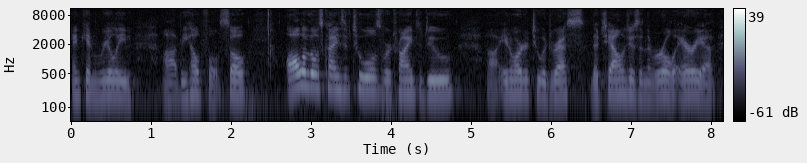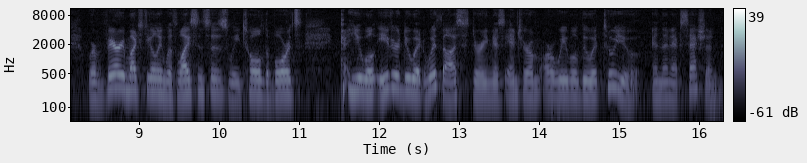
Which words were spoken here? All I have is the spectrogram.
and can really uh, be helpful. So, all of those kinds of tools we're trying to do uh, in order to address the challenges in the rural area. We're very much dealing with licenses. We told the boards, you will either do it with us during this interim or we will do it to you in the next session.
